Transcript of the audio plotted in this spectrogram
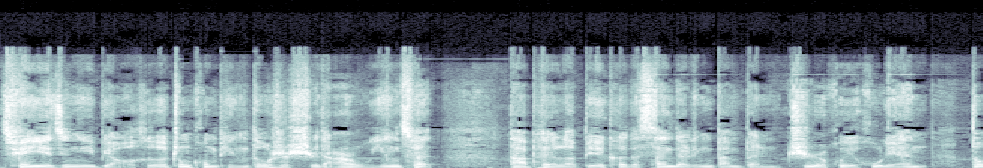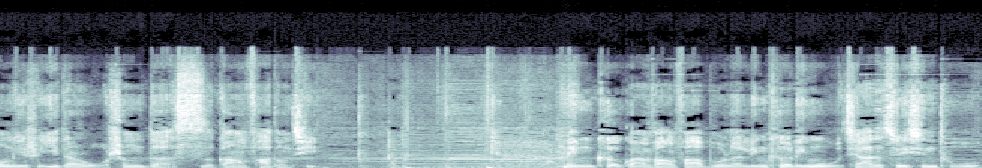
全液晶仪表和中控屏都是10.25英寸，搭配了别克的3.0版本智慧互联，动力是一点五升的四缸发动机。领克官方发布了领克零五加的最新图，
